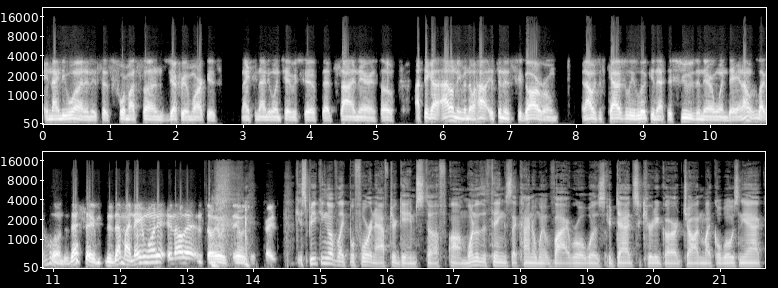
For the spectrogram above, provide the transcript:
in '91, and it says for my sons, Jeffrey and Marcus, 1991 championship. That's signed there. And so I think I, I don't even know how it's in his cigar room. And I was just casually looking at the shoes in there one day, and I was like, "Hold on, does that say does that my name on it?" And all that. And so it was it was crazy. Speaking of like before and after game stuff, um, one of the things that kind of went viral was your dad's security guard, John Michael Wozniak.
